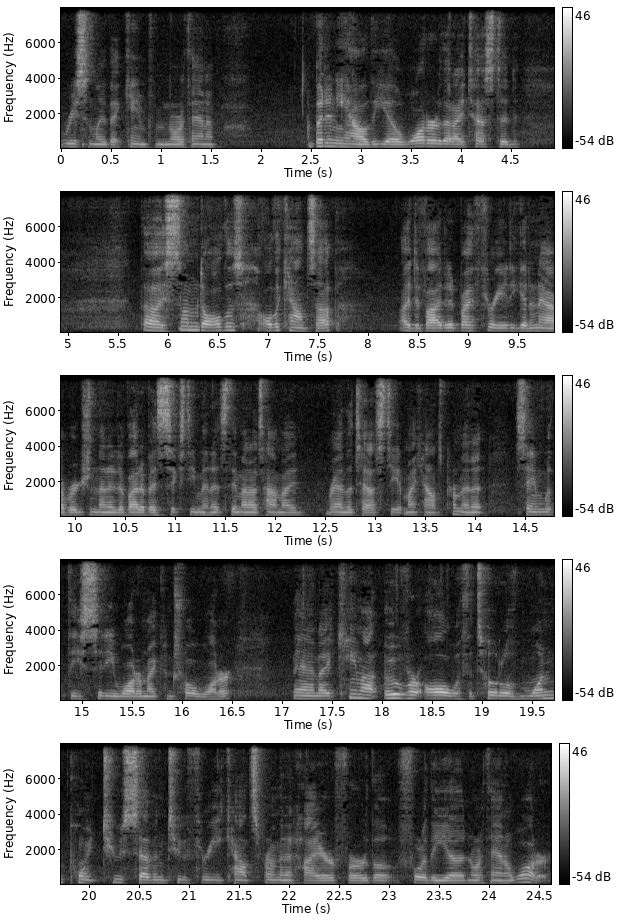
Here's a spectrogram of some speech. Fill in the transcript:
recently that came from North Anna. But anyhow, the uh, water that I tested, uh, I summed all the all the counts up. I divided by 3 to get an average, and then I divided by 60 minutes, the amount of time I ran the test to get my counts per minute. Same with the city water, my control water. And I came out overall with a total of 1.2723 counts per minute higher for the for the uh, North Anna water.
